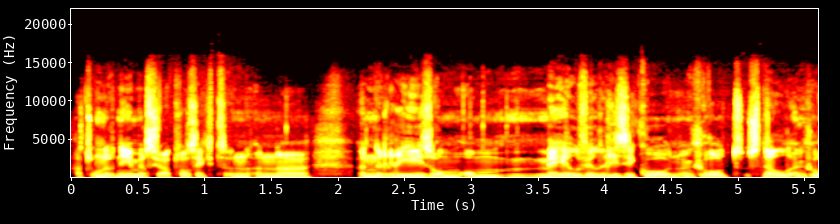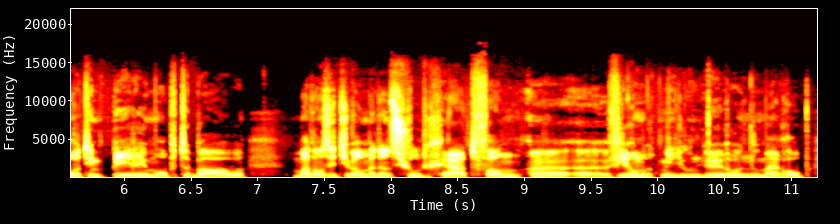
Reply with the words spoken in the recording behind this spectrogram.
had ondernemers, ja, het was echt een, een, eh, een race om, om met heel veel risico een groot, snel een groot imperium op te bouwen. Maar dan zit je wel met een schuldgraad van uh, eh, 400 eh, miljoen euro, noem maar op.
